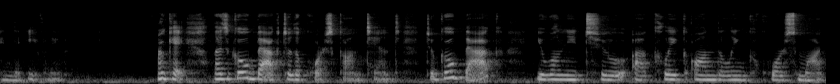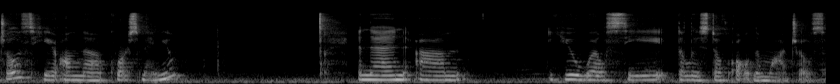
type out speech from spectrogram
in the evening. Okay let's go back to the course content. To go back you will need to uh, click on the link course modules here on the course menu. And then um, you will see the list of all the modules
